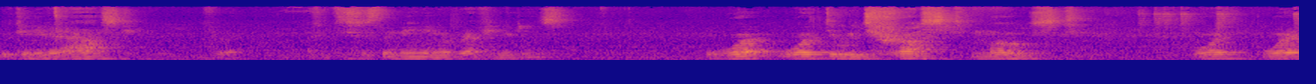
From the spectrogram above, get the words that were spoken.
we can even ask, for, I think this is the meaning of refuges. What, what do we trust most? What, what,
